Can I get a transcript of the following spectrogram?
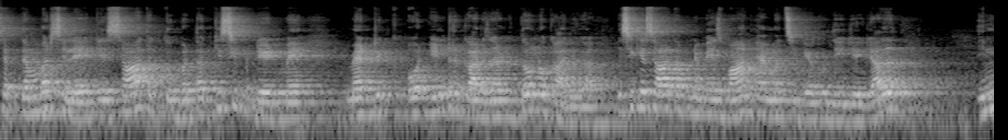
सितंबर से लेके सात अक्टूबर तक किसी भी डेट में मैट्रिक और इंटर का रिज़ल्ट दोनों का आएगा। इसी के साथ अपने मेज़बान अहमद सिबिया को दीजिए इजाज़त। इन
